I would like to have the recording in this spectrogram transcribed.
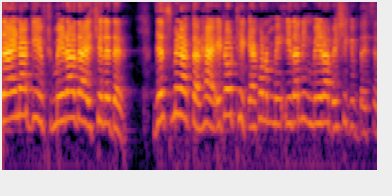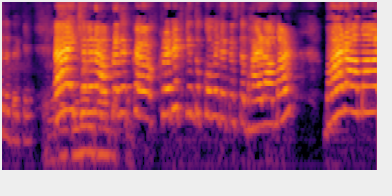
দেয় না গিফট মেয়েরা দেয় ছেলেদের। জেসমিন আক্তার হ্যাঁ এটাও ঠিক। এখন ইদানিং মেয়েরা বেশি গিফট দেয় ছেলেদেরকে। এই ছেলেরা আপনাদের ক্রেডিট কিন্তু কমে যেতেছে। ভাইরা আমার ভাইরা আমার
